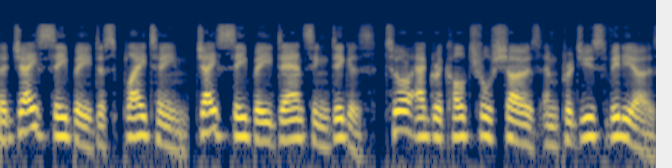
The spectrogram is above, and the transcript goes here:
The JCB display team JCB Dancing Diggers tour agricultural shows and produce videos,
